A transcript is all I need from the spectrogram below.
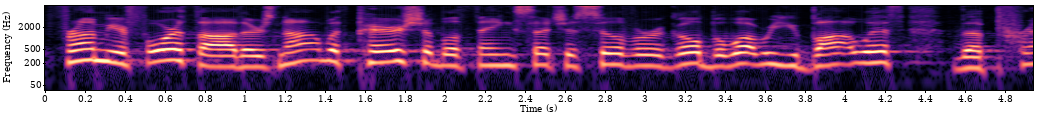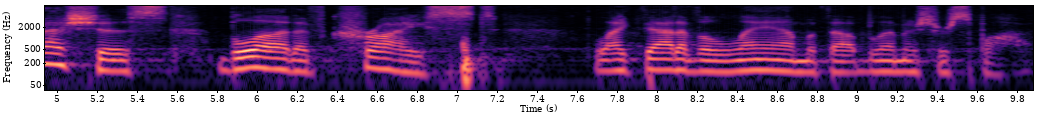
from your forefathers, not with perishable things such as silver or gold, but what were you bought with? The precious blood of Christ, like that of a lamb without blemish or spot.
